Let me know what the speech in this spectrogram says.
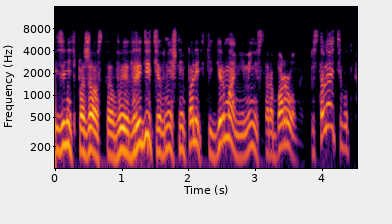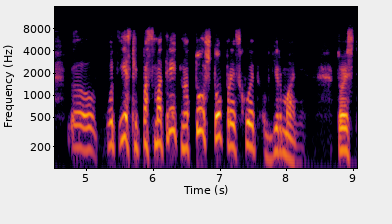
извините, пожалуйста, вы вредите внешней политике Германии, министр обороны. Представляете, вот, э, вот если посмотреть на то, что происходит в Германии. То есть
